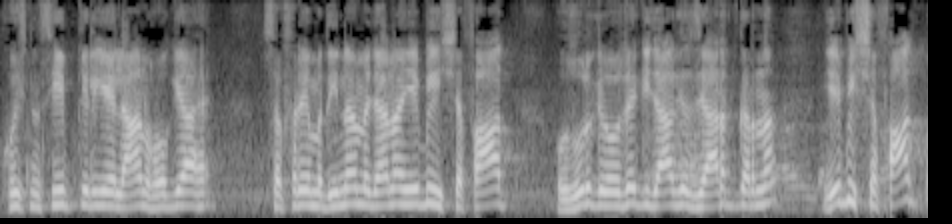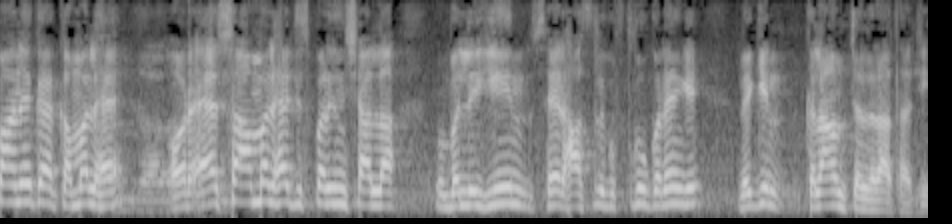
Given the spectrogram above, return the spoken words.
خوش نصیب کے لیے اعلان ہو گیا ہے۔ سفر مدینہ میں جانا، یہ بھی شفاعت حضور کے روزے کی جا کے زیارت کرنا۔ یہ بھی شفاعت پانے کا ایک عمل ہے اور ایسا عمل ہے جس پر انشاءاللہ مبلغین سیر حاصل گفتگو کریں گے، لیکن کلام چل رہا تھا جی۔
